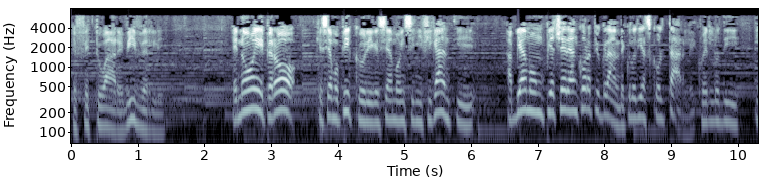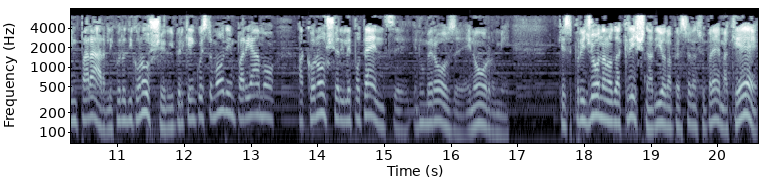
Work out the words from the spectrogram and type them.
effettuare, viverli. E noi però, che siamo piccoli, che siamo insignificanti, abbiamo un piacere ancora più grande, quello di ascoltarli, quello di impararli, quello di conoscerli, perché in questo modo impariamo a conoscere le potenze numerose, enormi, che sprigionano da Krishna, Dio la persona suprema, che è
